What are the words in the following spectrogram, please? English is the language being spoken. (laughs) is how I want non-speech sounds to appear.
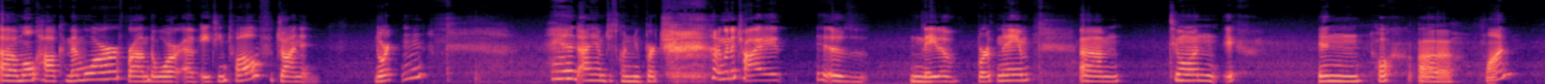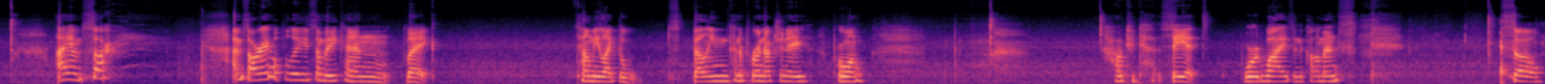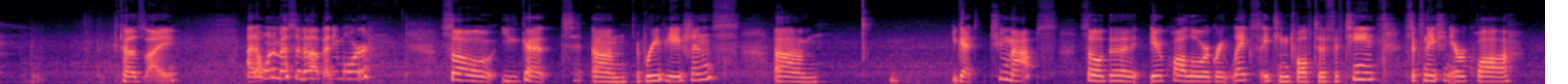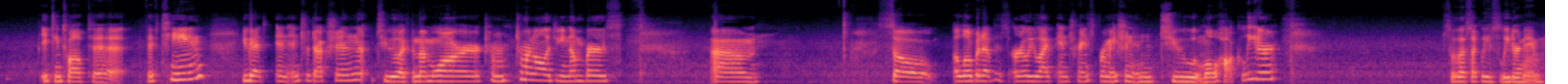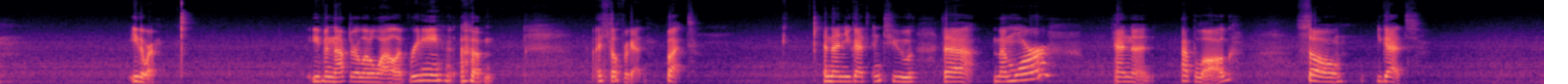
a Mohawk memoir from the War of 1812, John Norton. And I am just going to purchase, I'm going to try his native birth name. Um, Tion Ik In Hoch uh, Juan. I am sorry. (laughs) I'm sorry, hopefully somebody can, like, tell me, like, the spelling kind of pronunciation, pro how to say it word-wise in the comments. So, because I, I don't want to mess it up anymore. So, you get um, abbreviations. Um, you get two maps. So the Iroquois Lower Great Lakes, 1812 to 15. Six Nation Iroquois, 1812 to 15. You get an introduction to like the memoir, term terminology, numbers. Um, so a little bit of his early life and transformation into Mohawk leader. So that's likely his leader name. Either way even after a little while of reading, (laughs) um, I still forget. But, and then you get into the memoir and an epilogue. So, you get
